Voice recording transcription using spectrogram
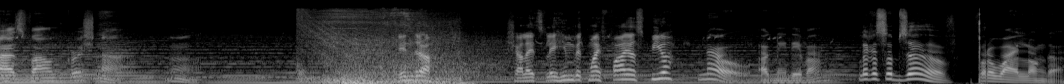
Has found Krishna. Hmm. Indra, shall I slay him with my fire spear? No, Agni Deva. Let us observe for a while longer.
